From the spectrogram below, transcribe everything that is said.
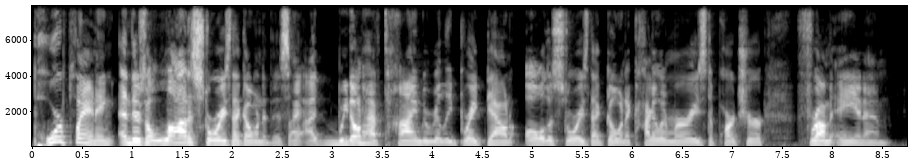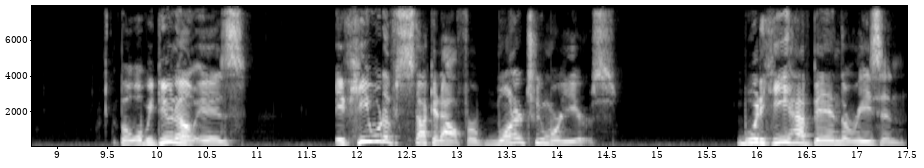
poor planning, and there's a lot of stories that go into this. I, I, we don't have time to really break down all the stories that go into Kyler Murray's departure from A&M. But what we do know is if he would have stuck it out for one or two more years, would he have been the reason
